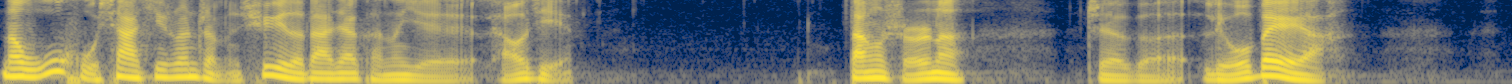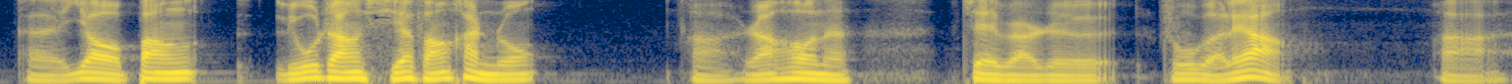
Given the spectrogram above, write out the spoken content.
那五虎下西川怎么去的？大家可能也了解。当时呢，这个刘备啊，呃，要帮刘璋协防汉中啊，然后呢，这边这诸葛亮啊，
